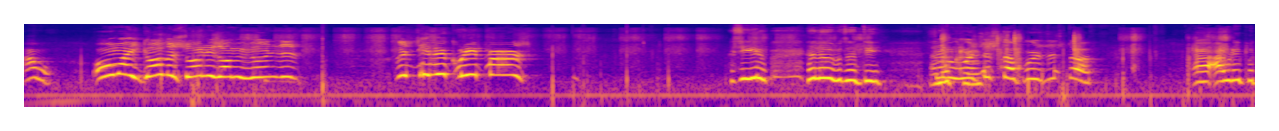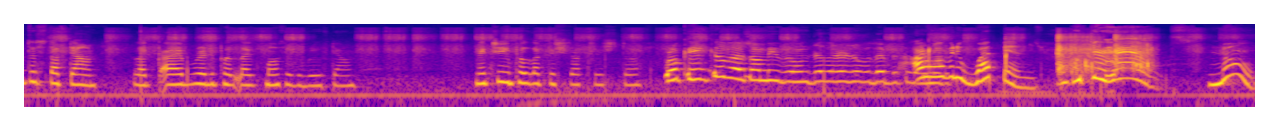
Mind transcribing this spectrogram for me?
Ow! Oh my god, there's so many zombie villagers! There's even creepers! I see you. Hello, Basanti. I'm where's the stuff? Where's the stuff? Uh, I already put the stuff down. Like I already put like most of the roof down. Make sure you put like the structure stuff. Bro, can you kill that zombie villager that is over there? Because I don't have any weapons. With your hands! No.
